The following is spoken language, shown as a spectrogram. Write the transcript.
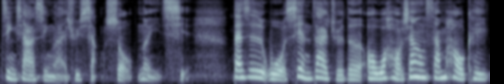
静下心来去享受那一切。但是我现在觉得，哦，我好像三号可以。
